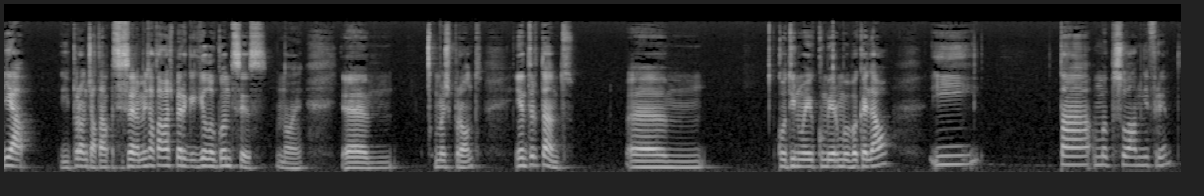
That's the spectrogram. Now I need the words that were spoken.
yeah. E pronto, já estava, sinceramente já estava à espera que aquilo acontecesse, não é? Um, mas pronto. Entretanto, um, continuei a comer o meu bacalhau e está uma pessoa à minha frente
